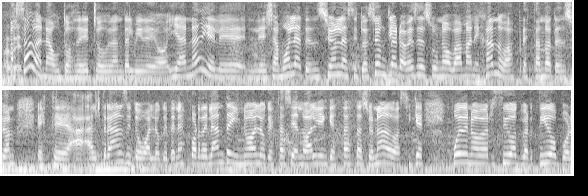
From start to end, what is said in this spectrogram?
Pasaban autos, de hecho, durante el video y a nadie le, llamó la atención la situación. Claro, a veces uno va manejando, vas prestando atención este, al tránsito o a lo que tenés por delante y no a lo que está haciendo alguien que está estacionado. Así que puede no haber sido advertido por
